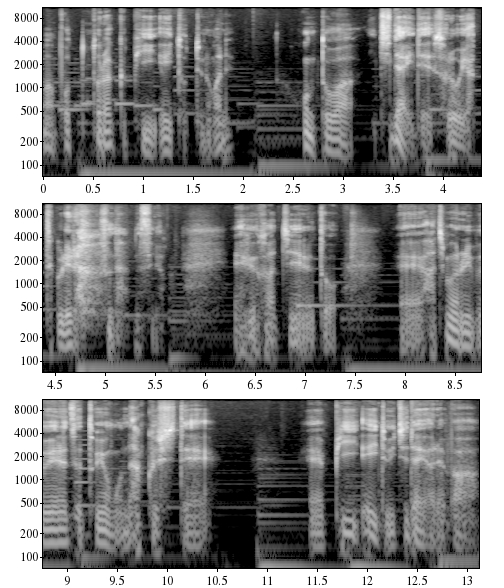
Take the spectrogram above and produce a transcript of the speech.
まあポットトラック P8 っていうのがね本当は1台でそれをやってくれるはずなんですよ。F8L と、えー、802VLZ4 をなくして、えー、P81 台あれば、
